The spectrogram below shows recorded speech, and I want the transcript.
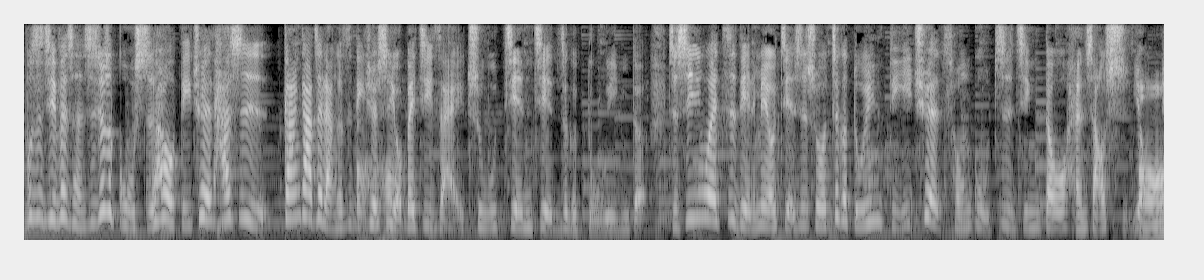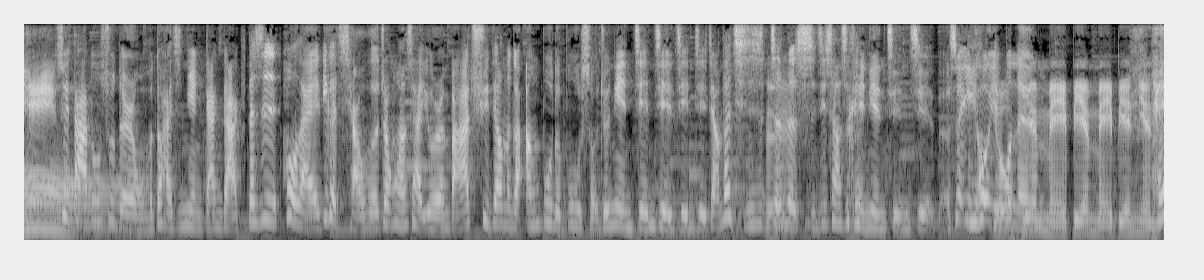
不是积非成是？就是古时候的确，它是“尴尬”这两个字的确是有被记载出“奸介”这个读音的，只是因为字典里面有解释说。这个读音的确从古至今都很少使用，oh. 所以大多数的人我们都还是念尴尬。但是后来一个巧合状况下，有人把它去掉那个昂部的部首，就念奸介奸介这样。但其实真的，实际上是可以念奸介的，所以以后也不能边没边没边念中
